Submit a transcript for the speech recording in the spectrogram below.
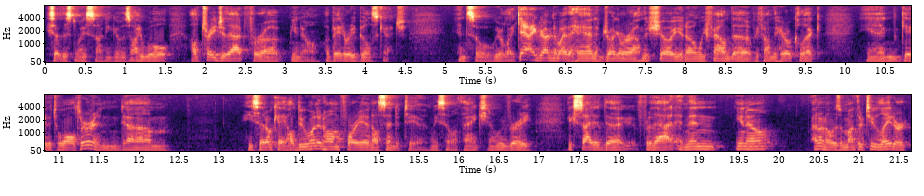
He said this to my son. He goes, "I will. I'll trade you that for a you know a Beta Ray Bill sketch." And so we were like, yeah, I grabbed him by the hand and drug him around the show. You know, And we found the we found the HeroClick, and gave it to Walter, and um, he said, okay, I'll do one at home for you, and I'll send it to you. And we said, well, thanks. You know, we are very excited uh, for that. And then, you know, I don't know, it was a month or two later,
